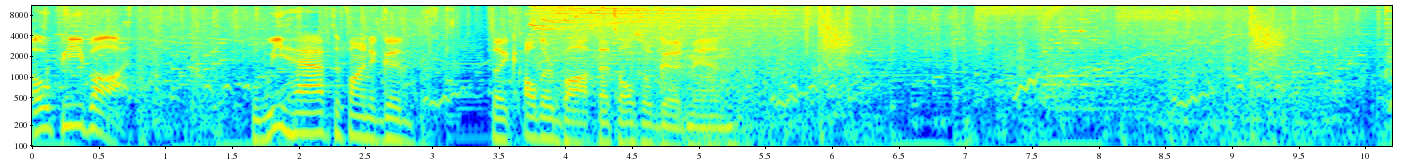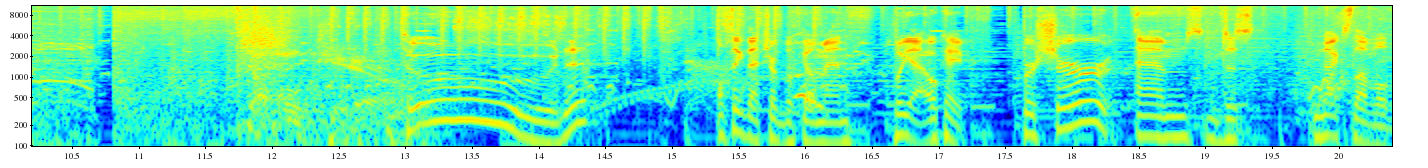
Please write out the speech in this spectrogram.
OP bot. We have to find a good like other bot that's also good, man. Dude. I'll take that triple kill, man. But yeah, okay. For sure, Emz just next level.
